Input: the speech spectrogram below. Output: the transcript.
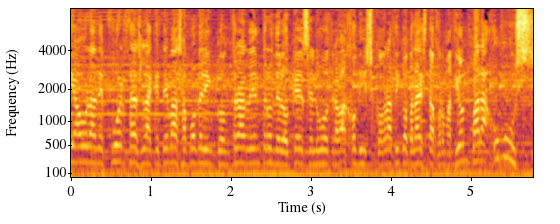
Media hora de fuerza es la que te vas a poder encontrar dentro de lo que es el nuevo trabajo discográfico para esta formación, para Humus.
